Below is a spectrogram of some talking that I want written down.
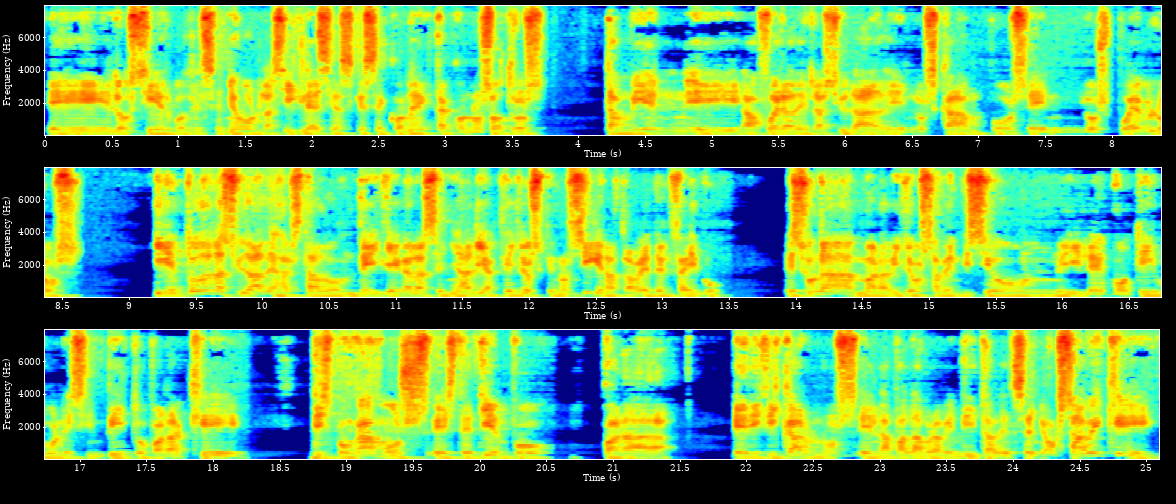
eh, los siervos del Señor, las iglesias que se conectan con nosotros, también eh, afuera de la ciudad, en los campos, en los pueblos, y en todas las ciudades hasta donde llega la señal y aquellos que nos siguen a través del Facebook. Es una maravillosa bendición y les motivo, les invito para que dispongamos este tiempo para edificarnos en la palabra bendita del Señor. ¿Sabe que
